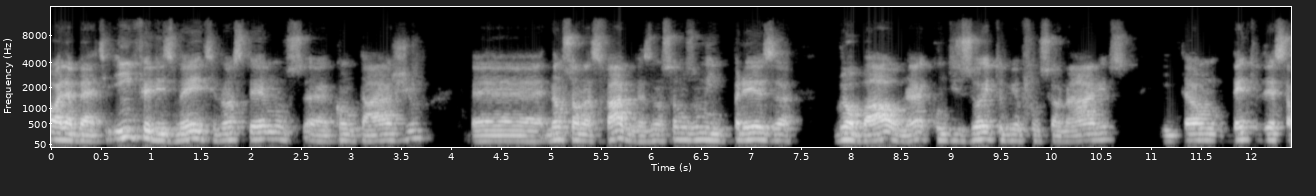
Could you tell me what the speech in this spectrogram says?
Olha, Beth, infelizmente nós temos é, contágio, é, não só nas fábricas, nós somos uma empresa global, né, com 18 mil funcionários, então, dentro dessa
